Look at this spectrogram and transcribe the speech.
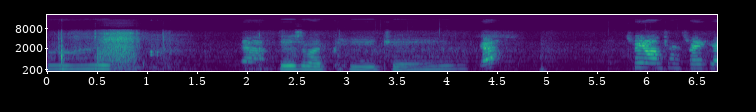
These are my PJs. Yeah? It's been on since we came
